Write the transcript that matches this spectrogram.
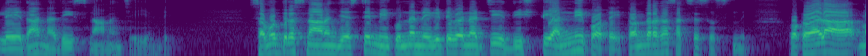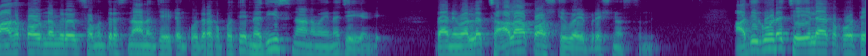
లేదా నదీ స్నానం చేయండి. సముద్ర స్నానం చేస్తే మీకున్న నెగిటివ్ ఎనర్జీ దిష్టి అన్నీ పోతాయి. తొందరగా సక్సెస్ వస్తుంది. ఒకవేళ మాఘ పౌర్ణమి రోజు సముద్ర స్నానం చేయటం కుదరకపోతే నదీ స్నానమైనా చేయండి. దానివల్ల చాలా పాజిటివ్ వైబ్రేషన్ వస్తుంది. అది కూడా చేయలేకపోతే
